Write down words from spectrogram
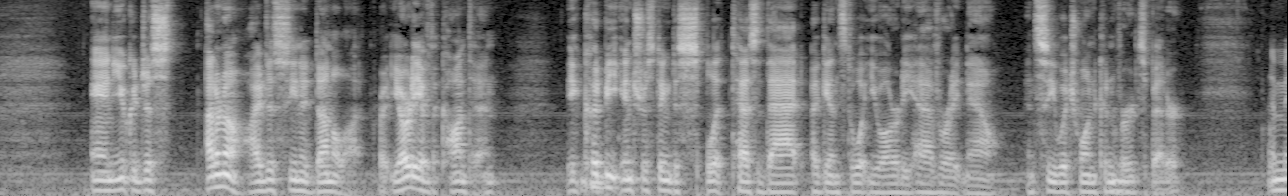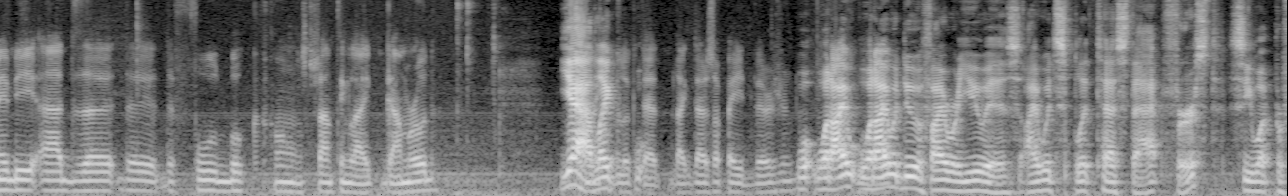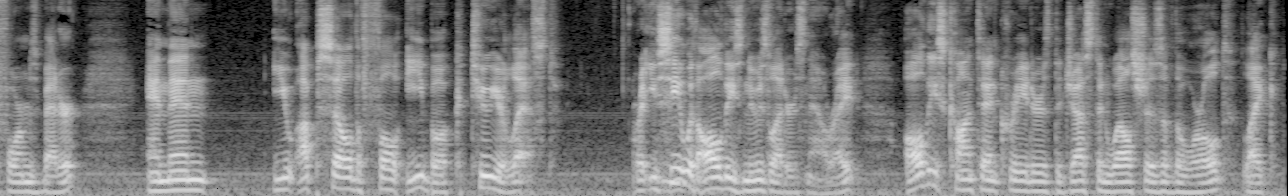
And you could just I don't know. i've just seen it done a lot. Right? You already have the content. It could be mm-hmm. interesting to split test that against what you already have right now and see which one mm-hmm. converts better. And maybe add the, the, the full book on something like Gumroad. Yeah, like looked at like there's a paid version. What what I what I would do if I were you is I would split test that first, see what performs better, and then you upsell the full ebook to your list. Right? You see it hmm. with all these newsletters now, right? All these content creators, the Justin Welshes of the world, like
